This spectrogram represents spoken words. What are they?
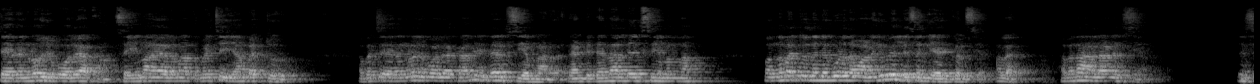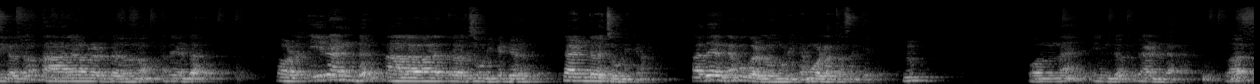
ഛേദങ്ങൾ ഒരുപോലെ ആക്കണം. സെയിം ആയാലും മാത്രമേ ചെയ്യാൻ പറ്റുള്ളൂ. അപ്പൊ ഛേദങ്ങൾ ഒരുപോലെ ആക്കാൻ ഇതിന്റെ എൽ സി എം കാണുക രണ്ടിന്റെ നല്ല എൽ സി എം എന്നാ ഒന്ന് പറ്റുന്നതിന്റെ ഗുണിതമാണെങ്കിൽ വലിയ സംഖ്യ ആയിരിക്കും എൽ സി എം അല്ലെ? അപ്പൊ നാലാണ് L C M is equal to നാല് നമ്മൾ എടുത്ത് എഴുതുന്നു അതുകൊണ്ട് ഈ രണ്ട് നാലാവാൻ എത്ര വെച്ച് കുടിക്കേണ്ടി വരും? രണ്ട് വെച്ച് ഗുണിക്കണം. അത് തന്നെ മുകളിലും ഗുണിക്കാം മുകളിലത്തെ സംഖ്യ. ഒന്ന് ഇന്റു രണ്ട് പ്ലസ്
